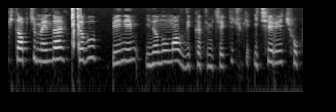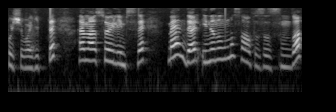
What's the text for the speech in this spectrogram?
kitapçı Mendel kitabı benim inanılmaz dikkatimi çekti. Çünkü içeriği çok hoşuma gitti. Hemen söyleyeyim size. Mendel inanılmaz hafızasında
